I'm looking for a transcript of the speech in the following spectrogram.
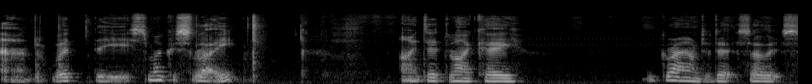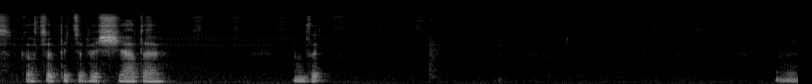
And with the smoky slate, I did like a grounded it so it's got a bit of a shadow and the, the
